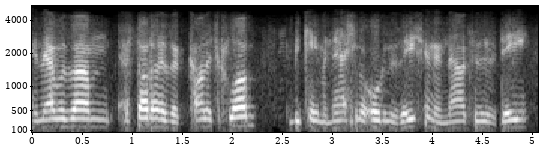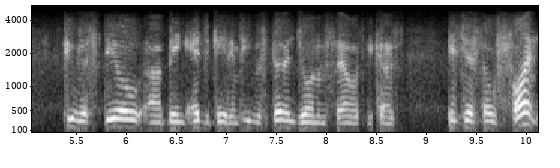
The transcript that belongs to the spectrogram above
And that was um, I started as a college club became a national organization, and now to this day, people are still uh, being educated and people are still enjoying themselves because it's just so fun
